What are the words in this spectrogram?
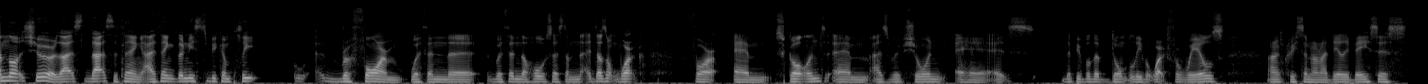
I'm not sure. That's that's the thing. I think there needs to be complete reform within the within the whole system. It doesn't work for um, Scotland, um, as we've shown. Uh, it's the people that don't believe it works for Wales are increasing on a daily basis.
